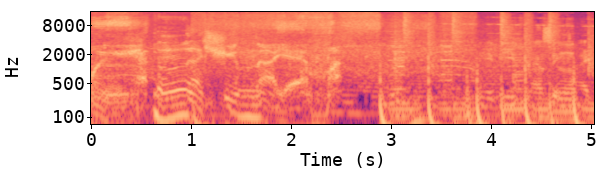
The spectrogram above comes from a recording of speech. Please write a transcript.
Мы начинаем. Baby,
